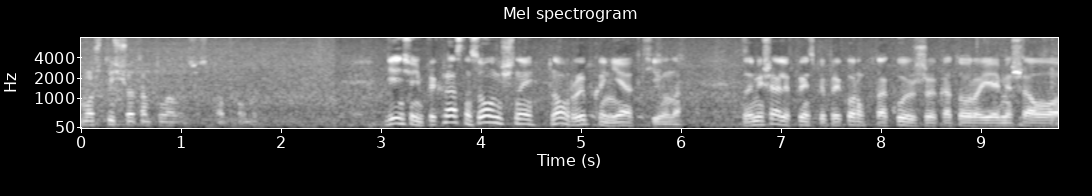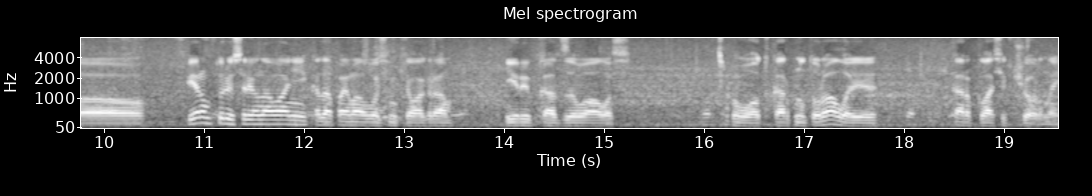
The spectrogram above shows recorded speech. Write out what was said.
Может еще там плавать. Сейчас попробуем. День сегодня прекрасный, солнечный, но рыбка не активна. Замешали, в принципе, прикормку такую же, которую я мешал э, в первом туре соревнований, когда поймал 8 килограмм, и рыбка отзывалась. Вот, карп натурал и карп классик черный.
